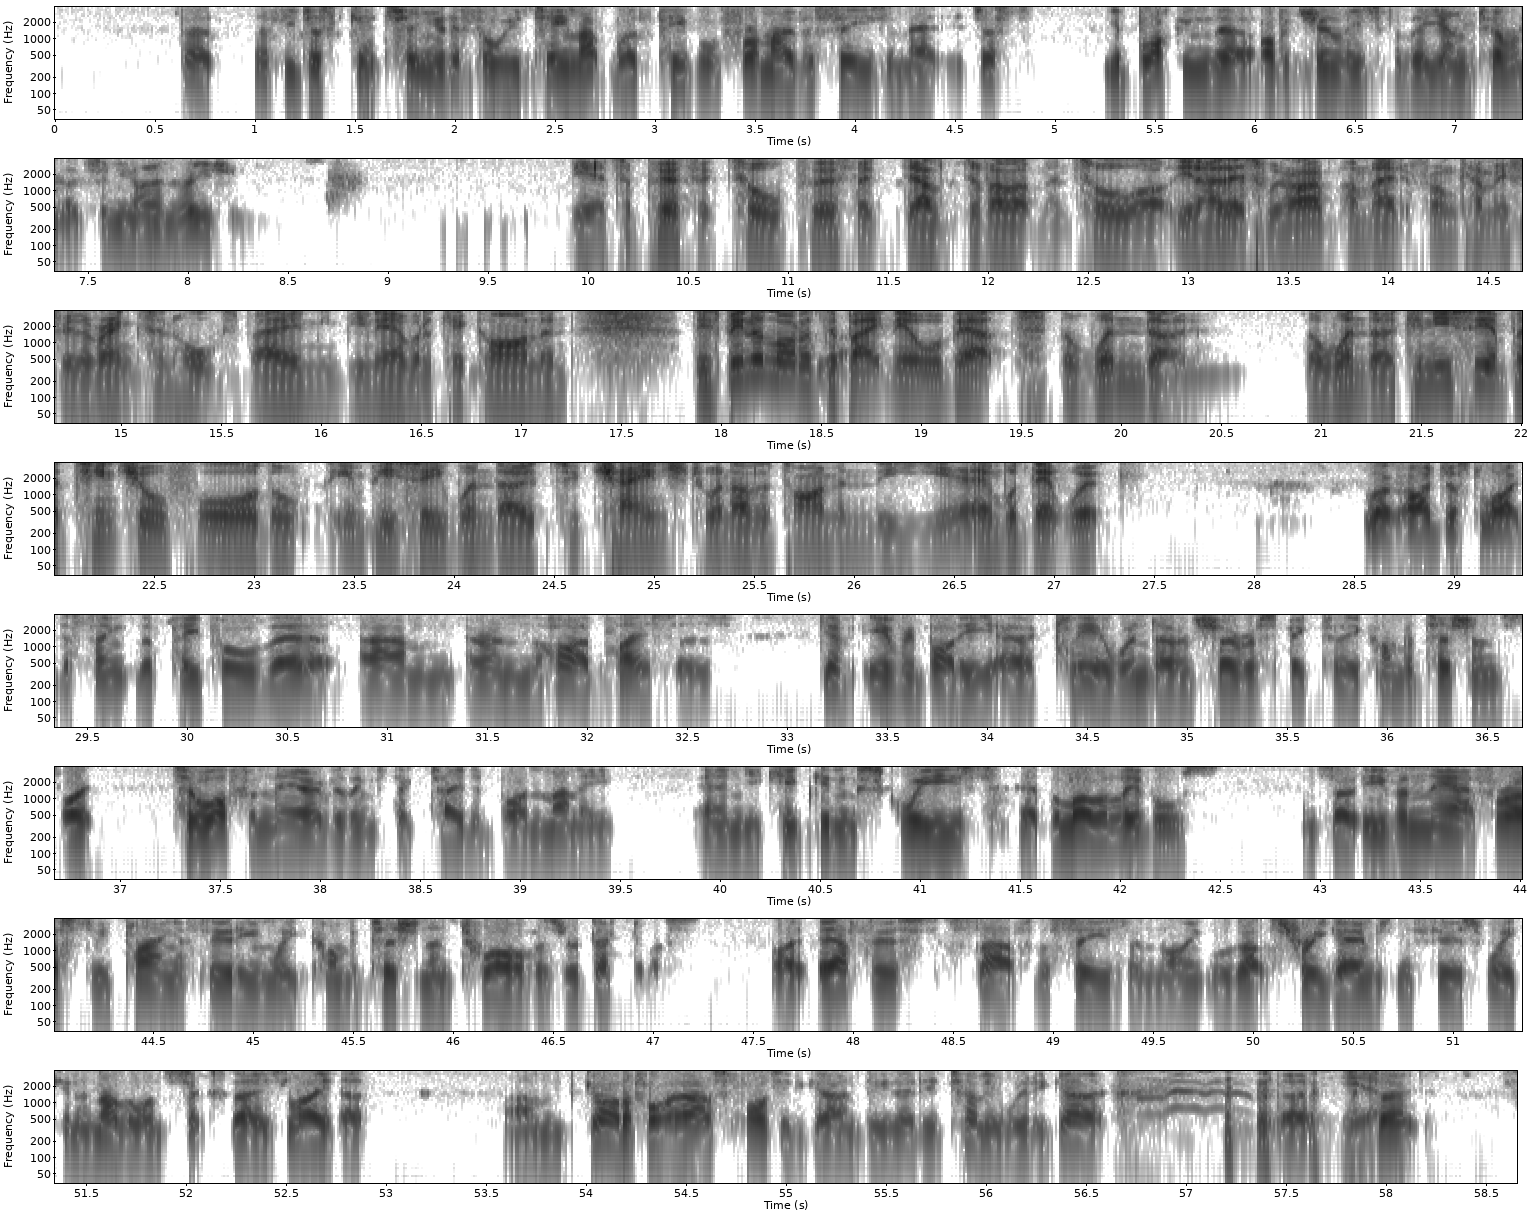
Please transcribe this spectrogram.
But if you just continue to fill your team up with people from overseas and that, it just you're blocking the opportunities for the young talent that's in your own region. Yeah, it's a perfect tool, perfect de- development tool. Uh, you know, that's where I, I, made it from, coming through the ranks in Hawke's Bay and being able to kick on. And there's been a lot of debate now about the window. The window. Can you see a potential for the, the NPC window to change to another time in the year? And would that work? Look, I'd just like to think the people that um, are in the higher places – give everybody a clear window and show respect to their competitions. Like too often now, everything's dictated by money, and you keep getting squeezed at the lower levels. And so even now, for us to be playing a 13-week competition in 12 is ridiculous. Like our first start for the season, I think we've got three games in the first week and another one six days later. Um, God, if I asked Fozzie to go and do that, he'd tell you where to go. but yeah. so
